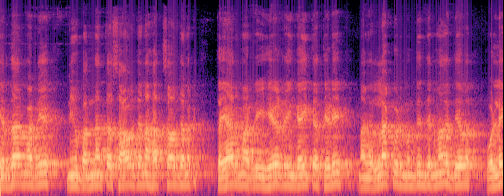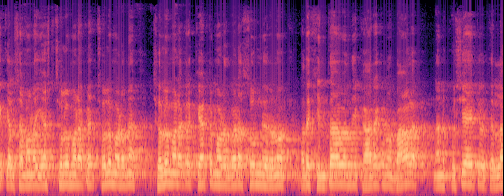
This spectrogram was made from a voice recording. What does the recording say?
ನಿರ್ಧಾರ ಮಾಡಿರಿ. ನೀವು ಬಂದಂಥ ಸಾವಿರ ಜನ, ಹತ್ತು ಸಾವಿರ ಜನಕ್ಕೆ ತಯಾರು ಮಾಡಿರಿ. ಹೇಳ್ರಿ, ಹಿಂಗೆ ಐತೆ ಅಂತೇಳಿ ನಾವೆಲ್ಲ ಕೂಡಿ ಮುಂದಿನ ದಿನ ದೇವ್ರ ಒಳ್ಳೆ ಕೆಲಸ ಮಾಡೋ ಎಷ್ಟು ಚಲೋ ಮಾಡೋಕೆ ಚಲೋ ಮಾಡೋಣ. ಚಲೋ ಮಾಡೋಕೆ ಕೆಟ್ಟ ಮಾಡೋದು ಬೇಡ ಸುಮ್ಮನೆ ಇರೋನು. ಅದಕ್ಕೆ ಇಂಥ ಒಂದು ಈ ಕಾರ್ಯಕ್ರಮ ಭಾಳ ನನಗೆ ಖುಷಿ ಆಯ್ತು ಇವತ್ತೆಲ್ಲ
